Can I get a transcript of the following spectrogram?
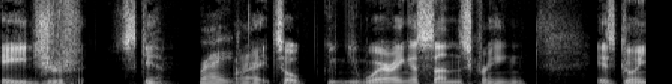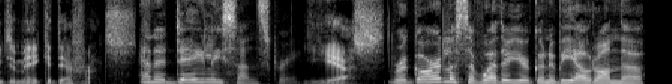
age your skin. Right. Right. So wearing a sunscreen is going to make a difference. And a daily sunscreen. Yes. Regardless of whether you're going to be out on the,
